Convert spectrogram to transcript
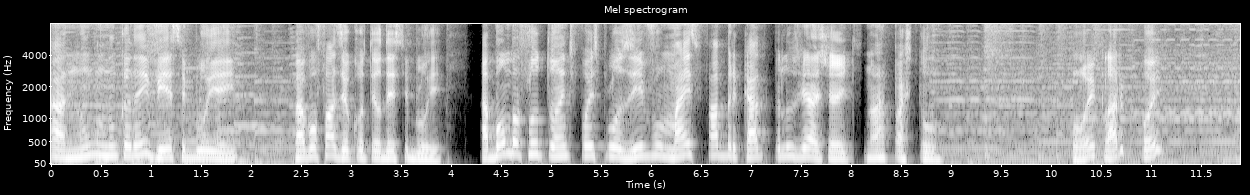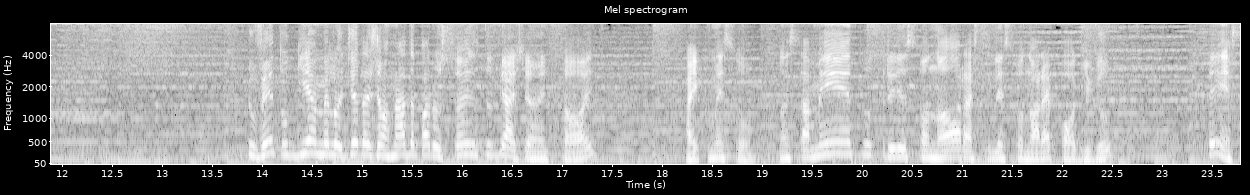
Ah, nunca nem vi esse Blue aí. Mas vou fazer o conteúdo desse Blue. A bomba flutuante foi o explosivo mais fabricado pelos viajantes. Não, pastor. Foi, claro que foi. O vento guia a melodia da jornada para os sonhos do viajante. Olha. Aí começou. Lançamento, trilha sonora. As trilhas sonoras é POG, viu? Pensa.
